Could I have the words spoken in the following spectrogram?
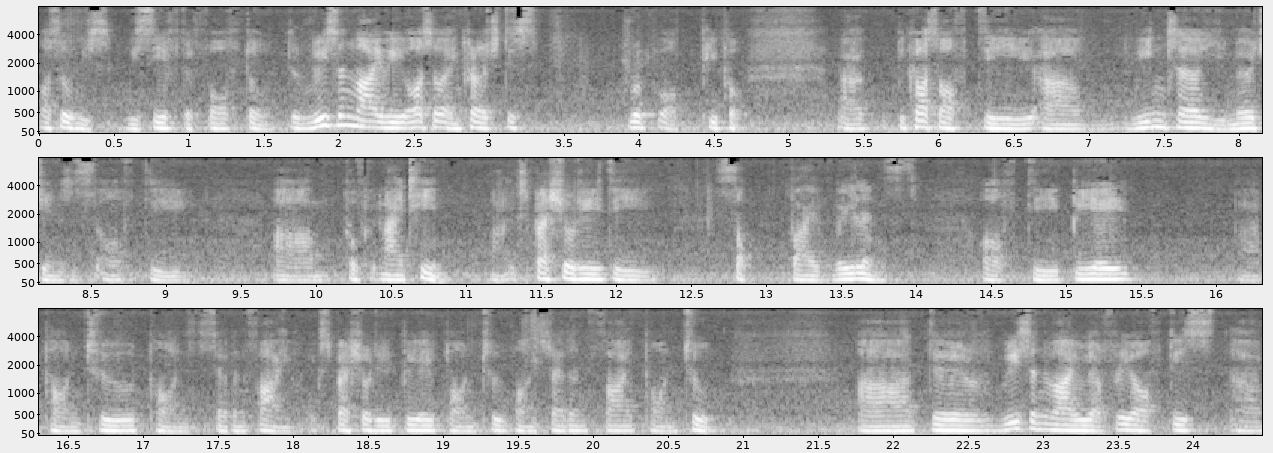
also receive the fourth dose. The reason why we also encourage this group of people uh, because of the uh, winter emergence of the um, COVID-19, uh, especially the sub bivalence of the BA uh, 0.2.75, especially BA 0.2.75.2. Uh, the reason why we are afraid of these uh,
